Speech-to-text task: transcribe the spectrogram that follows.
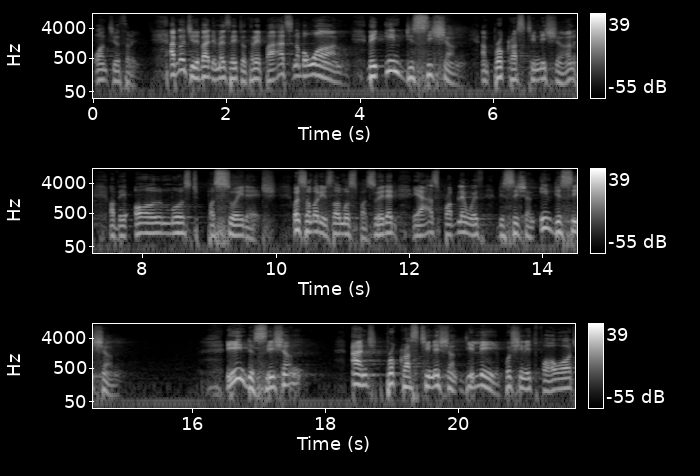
One, two, three. I'm going to divide the message to three parts. Number one, the indecision and procrastination of the almost persuaded. When somebody is almost persuaded, he has problem with decision, indecision. The indecision and procrastination, delay, pushing it forward.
